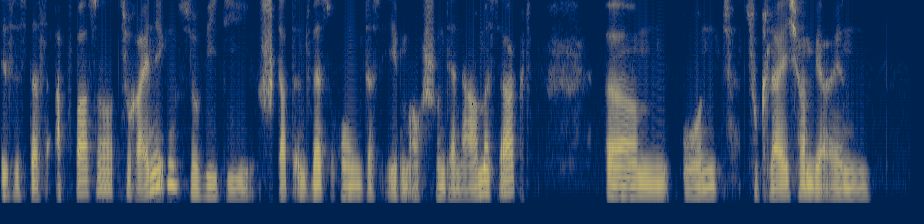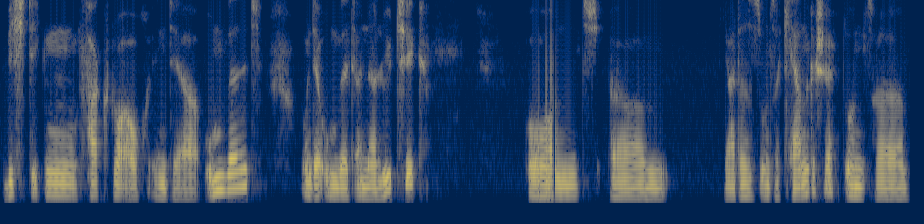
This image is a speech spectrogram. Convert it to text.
ist es, das Abwasser zu reinigen, sowie die Stadtentwässerung, das eben auch schon der Name sagt. Ähm, und zugleich haben wir einen wichtigen Faktor auch in der Umwelt und der Umweltanalytik. Und ähm, ja, das ist unser Kerngeschäft, unsere,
